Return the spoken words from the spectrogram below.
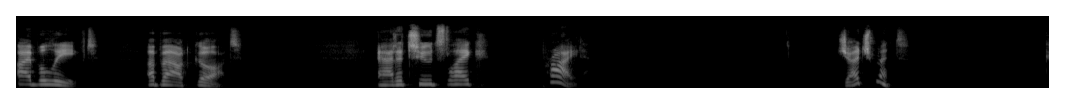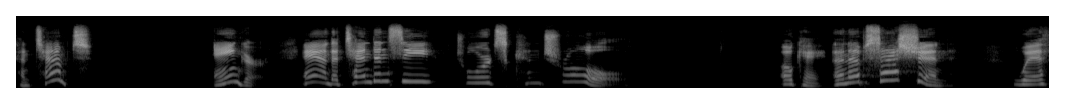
I believed about God. Attitudes like pride, judgment, contempt, anger, and a tendency towards control. Okay, an obsession with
